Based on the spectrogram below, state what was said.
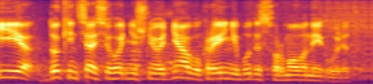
і до кінця сьогоднішнього дня в Україні буде сформований уряд.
